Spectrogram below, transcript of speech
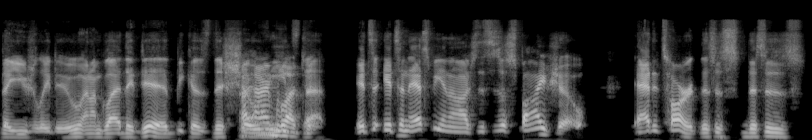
they usually do, and I'm glad they did because this show I- needs that. It's it's an espionage. This is a spy show at its heart. This is this is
